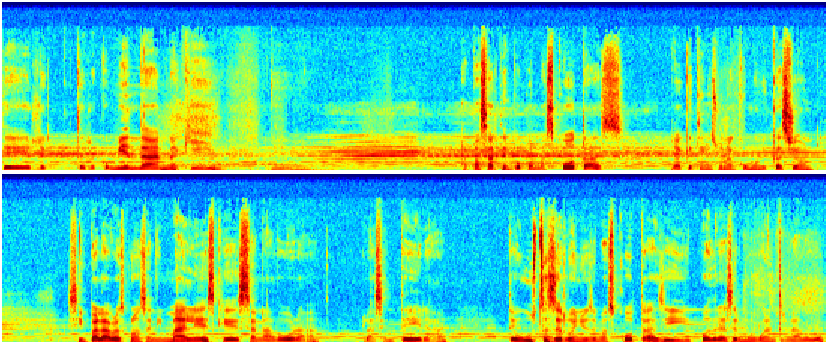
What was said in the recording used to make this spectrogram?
te, recomiendan aquí eh, a pasar tiempo con mascotas, ya que tienes una comunicación sin palabras con los animales que es sanadora, placentera. Te gusta ser dueños de mascotas y podría ser muy buen entrenador.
